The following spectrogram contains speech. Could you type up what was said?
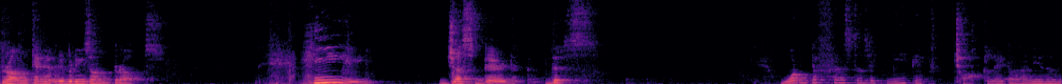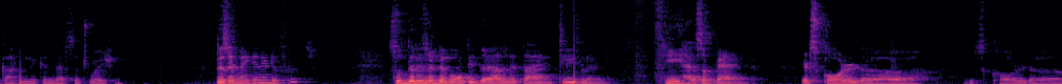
drunk and everybody's on drugs. He just did this. What difference does it make if chocolate or onion and garlic in that situation? Does it make any difference? So there is a devotee, Dayal Neta in Cleveland. He has a band. It's called, uh, it's called, uh,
